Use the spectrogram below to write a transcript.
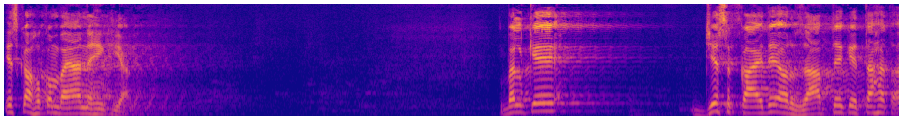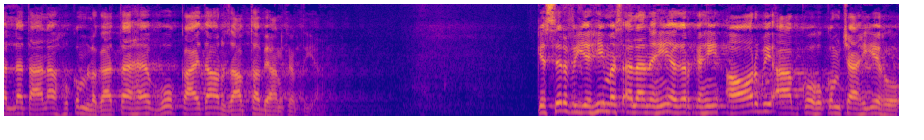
اس کا حکم بیان نہیں کیا۔ بلکہ جس قاعدے اور ضابطے کے تحت اللہ تعالیٰ حکم لگاتا ہے، وہ قاعدہ اور ضابطہ بیان کر دیا۔ کہ صرف یہی مسئلہ نہیں، اگر کہیں اور بھی آپ کو حکم چاہیے ہو،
